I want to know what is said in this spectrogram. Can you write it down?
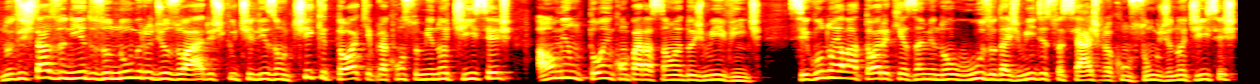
Nos Estados Unidos, o número de usuários que utilizam TikTok para consumir notícias aumentou em comparação a 2020. Segundo um relatório que examinou o uso das mídias sociais para consumo de notícias,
